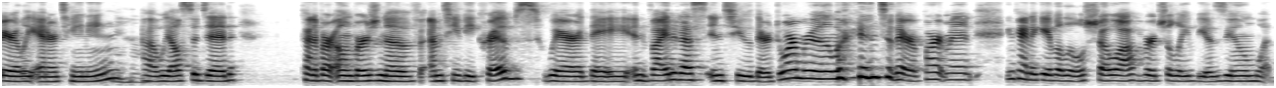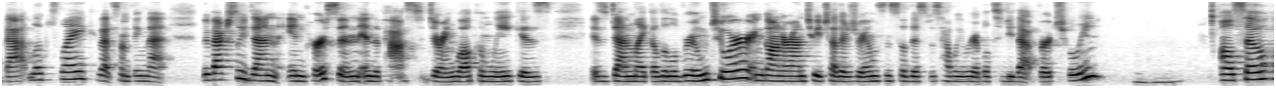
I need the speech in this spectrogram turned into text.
fairly entertaining. Mm-hmm. Uh, we also did kind of our own version of MTV Cribs, where they invited us into their dorm room or into their apartment and kind of gave a little show off virtually via Zoom what that looked like. That's something that we've actually done in person in the past during Welcome Week is is done like a little room tour and gone around to each other's rooms. And so this was how we were able to do that virtually. Mm-hmm. Also,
